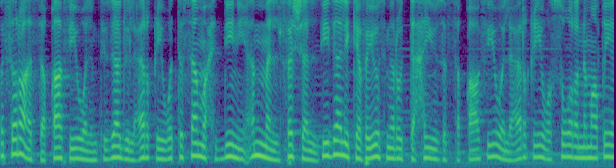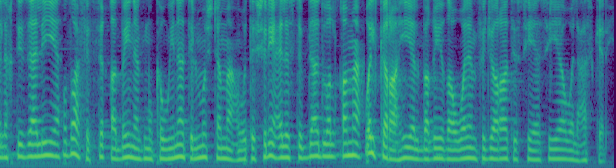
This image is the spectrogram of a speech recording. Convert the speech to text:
والثراء الثقافي والامتزاج العرقي والتسامح الديني. أما الفشل في ذلك فيثمر التحيز الثقافي والعرقي والصور النمطية الاختزالية وضعف الثقة بين مكونات المجتمع وتشريع الاستبداد والقمع والكراهية البغيضة والانفجارات السياسية والعسكرية.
